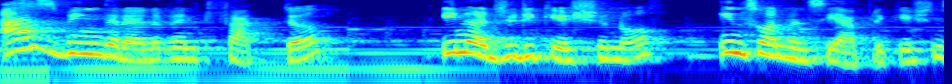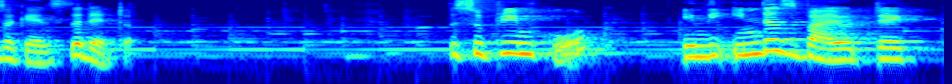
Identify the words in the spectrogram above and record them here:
as being the relevant factor in adjudication of insolvency applications against the debtor. The Supreme Court, in the Indus Biotech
